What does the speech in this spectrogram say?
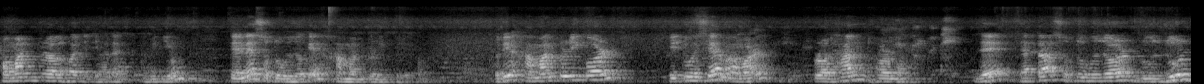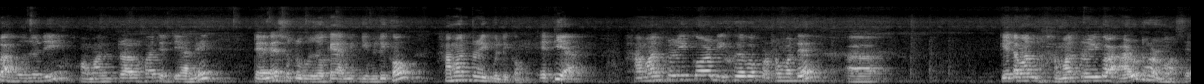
সমান্তৰাল হয় তেতিয়াহ'লে আমি কি হ'ম? তেনে চতুৰ্ভুজকে সামান্তৰিক বুলি কওঁ গতিকে সামান্তৰিকৰ এইটো হৈছে আমাৰ প্ৰধান ধৰ্ম। যে এটা চতুৰ্ভুজৰ দুযোৰ বাহু যদি সমান্তৰাল হয় তেতিয়া আমি তেনে চতুৰ্ভুজকে আমি কি বুলি কওঁ? সামান্তৰিক বুলি কওঁ। এতিয়া সামান্তৰিকৰ বিষয়ে মই প্ৰথমতে কেইটামান সামান্তৰিকৰ আৰু ধৰ্ম আছে।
